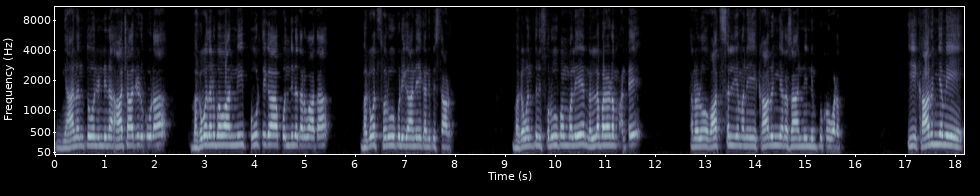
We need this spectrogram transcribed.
జ్ఞానంతో నిండిన ఆచార్యుడు కూడా భగవద్ అనుభవాన్ని పూర్తిగా పొందిన తర్వాత భగవత్ స్వరూపుడిగానే కనిపిస్తాడు. భగవంతుని స్వరూపం వలె నల్లబడడం అంటే తనలో వాత్సల్యం అనే కారుణ్య రసాన్ని నింపుకోవడం. ఈ కారుణ్యమే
